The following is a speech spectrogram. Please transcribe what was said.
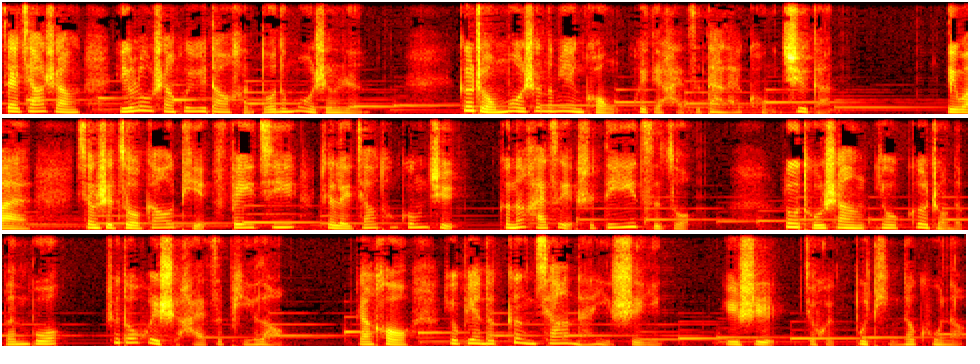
再加上一路上会遇到很多的陌生人，各种陌生的面孔会给孩子带来恐惧感。另外，像是坐高铁、飞机这类交通工具，可能孩子也是第一次坐，路途上又各种的奔波，这都会使孩子疲劳，然后又变得更加难以适应，于是就会不停的哭闹。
